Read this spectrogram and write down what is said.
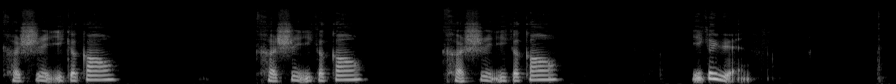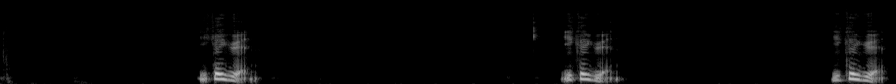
可是一个高。可是一个高，可是一个高，一个远，一个远，一个远，一个远，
